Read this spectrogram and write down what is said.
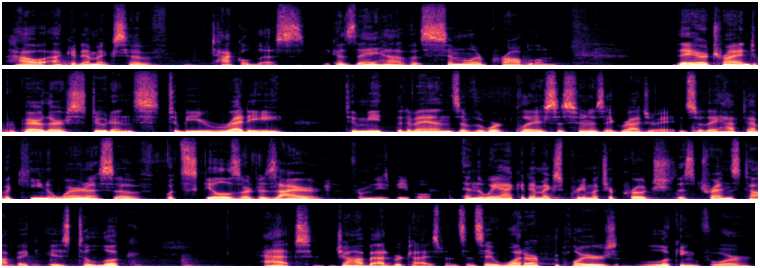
how academics have tackled this because they have a similar problem they are trying to prepare their students to be ready to meet the demands of the workplace as soon as they graduate. And so they have to have a keen awareness of what skills are desired from these people. And the way academics pretty much approach this trends topic is to look at job advertisements and say, what are employers looking for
